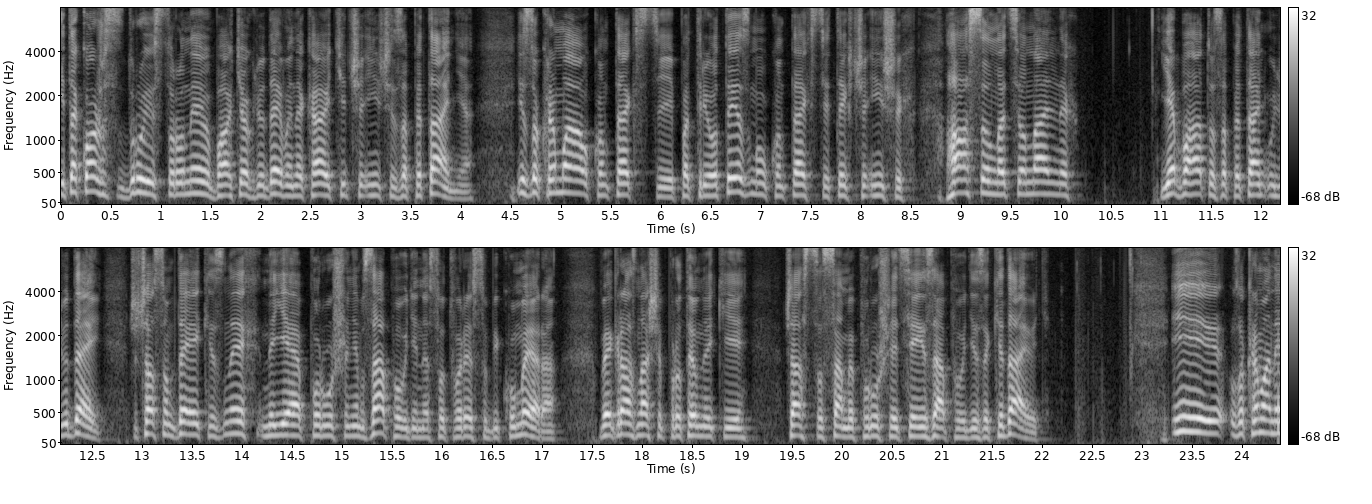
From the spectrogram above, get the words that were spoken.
І також з другої сторони у багатьох людей виникають ті чи інші запитання. І, зокрема, в контексті патріотизму, в контексті тих чи інших гасел національних. Є багато запитань у людей, чи часом деякі з них не є порушенням заповіді не сотвори собі кумира, бо якраз наші противники часто саме порушення цієї заповіді закидають. І, зокрема,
